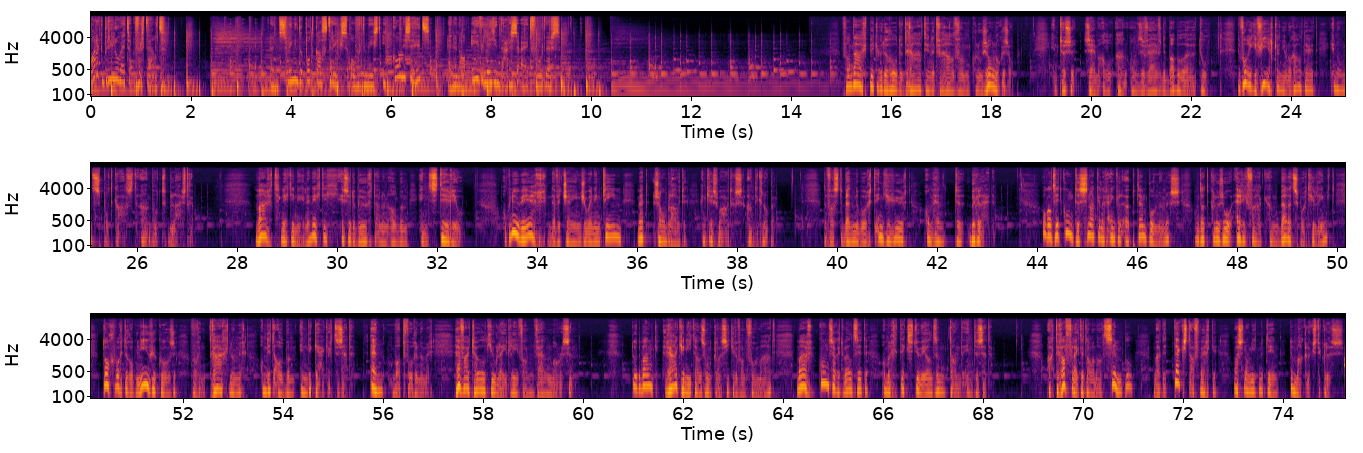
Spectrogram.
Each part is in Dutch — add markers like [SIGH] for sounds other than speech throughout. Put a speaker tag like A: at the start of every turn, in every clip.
A: Mark Brilouet vertelt. Een swingende podcastreeks over de meest iconische hits en hun al even legendarische uitvoerders.
B: Vandaag pikken we de rode draad in het verhaal van Clouseau nog eens op. Intussen zijn we al aan onze vijfde babbel eh, toe. De vorige vier kan je nog altijd in ons podcast aanbod beluisteren. Maart 1999 is er de beurt aan een album in stereo. Ook nu weer Never Change Winning Team met Jean Blaute en Chris Wouters aan de knoppen. De vaste bende wordt ingehuurd om hen te begeleiden. Ook al zit Koen te snakken naar enkele up-tempo nummers, omdat Clouseau erg vaak aan ballads wordt gelinkt, toch wordt er opnieuw gekozen voor een traag nummer om dit album in de kijker te zetten. En wat voor een nummer. Have I Told You Lately van Van Morrison. Door de bank raak je niet aan zo'n klassieker van formaat, maar Koen zag het wel zitten om er textueel zijn tanden in te zetten. Achteraf lijkt het allemaal simpel, maar de tekst afwerken was nog niet meteen de makkelijkste klus.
